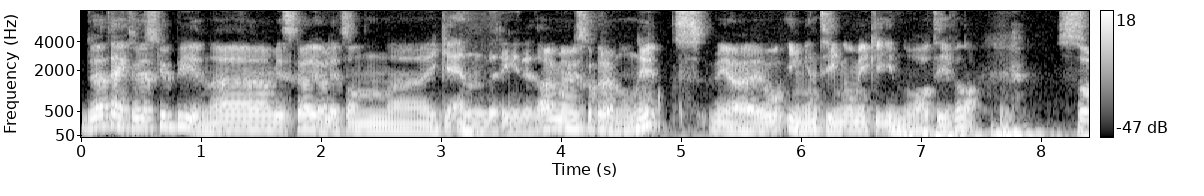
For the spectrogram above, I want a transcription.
Du, jeg tenkte vi skulle begynne Vi skal gjøre litt sånn eh, Ikke endringer i dag, men vi skal prøve noe nytt. Vi gjør jo ingenting om ikke innovative, da. Så,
